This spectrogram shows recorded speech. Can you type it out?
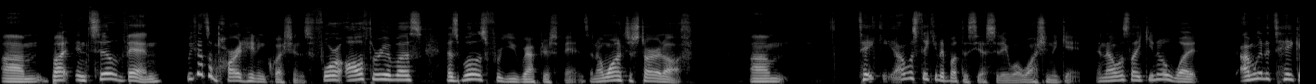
Um, but until then, we got some hard hitting questions for all three of us, as well as for you Raptors fans. And I wanted to start it off. Um, taking, I was thinking about this yesterday while watching the game, and I was like, you know what, I'm gonna take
